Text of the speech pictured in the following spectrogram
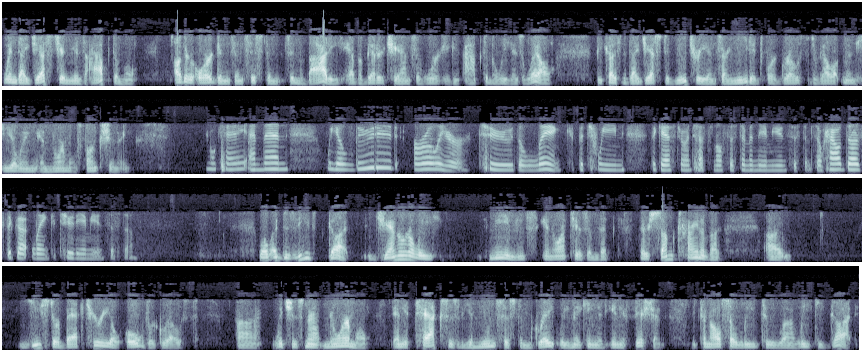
when digestion is optimal, other organs and systems in the body have a better chance of working optimally as well because the digested nutrients are needed for growth, development, healing, and normal functioning. Okay, and then we alluded earlier to the link between the gastrointestinal system and the immune system. So, how does the gut link to the immune system? Well, a diseased gut generally means in autism that there's some kind of a uh, yeast or bacterial overgrowth, uh, which is not normal, and it taxes the immune system greatly, making it inefficient. It can also lead to uh, leaky gut,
